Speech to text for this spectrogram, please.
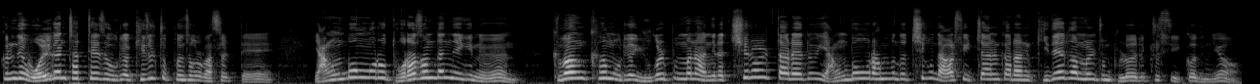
그런데 월간 차트에서 우리가 기술적 분석을 봤을 때 양봉으로 돌아선다는 얘기는 그만큼 우리가 6월뿐만 아니라 7월 달에도 양봉으로 한 번 더 치고 나갈 수 있지 않을까라는 기대감을 좀 불러일으킬 수 있거든요.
